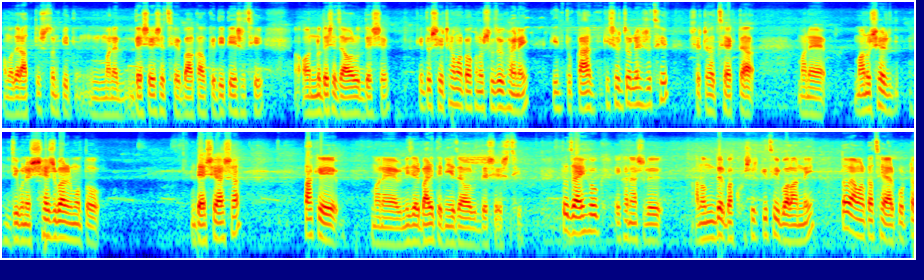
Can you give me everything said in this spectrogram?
আমাদের আত্মীয় স্বজন মানে দেশে এসেছে বা কাউকে দিতে এসেছি, অন্য দেশে যাওয়ার উদ্দেশ্যে। কিন্তু সেটা আমার কখনো সুযোগ হয় নাই। কিন্তু কার, কিসের জন্য এসেছি? সেটা হচ্ছে একটা মানে মানুষের জীবনের শেষবারের মতো দেশে আসা, তাকে মানে নিজের বাড়িতে নিয়ে যাওয়ার উদ্দেশ্যে এসেছি। তো যাই হোক, এখানে আসলে আনন্দের বা খুশির কিছুই বলার নেই। তবে আমার কাছে এয়ারপোর্টটা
